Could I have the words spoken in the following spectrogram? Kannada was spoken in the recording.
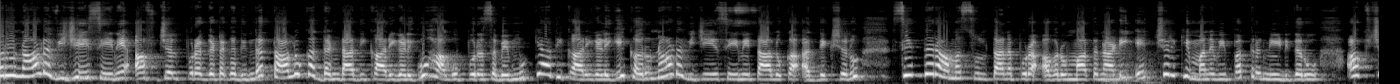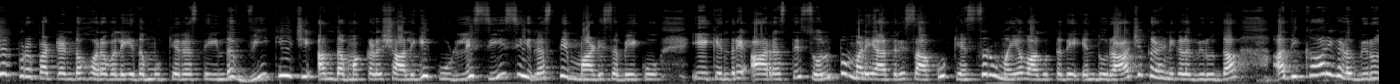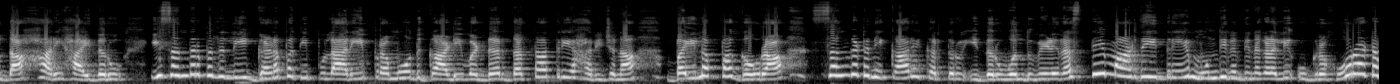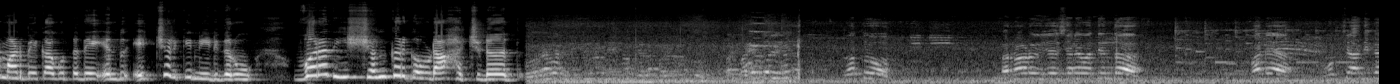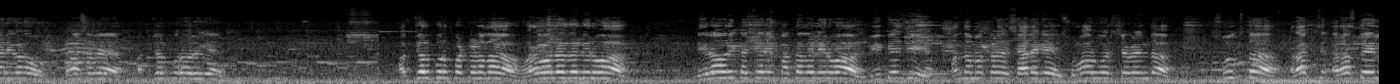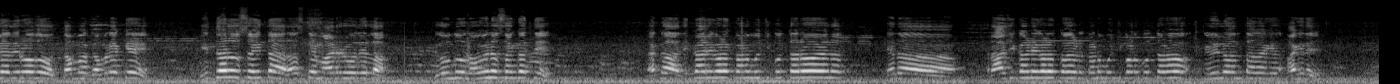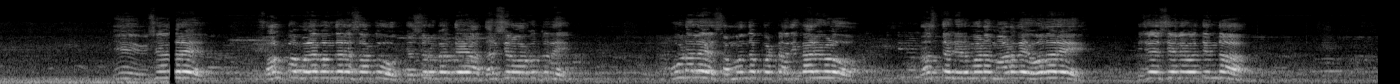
ವಿಜಯ ಸೇನೆ ಅಫ್ಜಲ್ಪುರ ಘಟಕದಿಂದ ತಾಲೂಕಾ ದಂಡಾಧಿಕಾರಿಗಳಿಗೂ ಹಾಗೂ ಪುರಸಭೆ ಮುಖ್ಯಾಧಿಕಾರಿಗಳಿಗೆ ಕರುನಾಡ ವಿಜಯ ಸೇನೆ ತಾಲೂಕಾ ಅಧ್ಯಕ್ಷರು ಸಿದ್ದರಾಮ ಸುಲ್ತಾನಪುರ ಅವರು ಮಾತನಾಡಿ ಎಚ್ಚರಿಕೆ ಮನವಿ ಪತ್ರ ನೀಡಿದರು. ಅಫ್ಜಲ್ಪುರ ಪಟ್ಟಣದ ಹೊರವಲಯದ ಮುಖ್ಯ ರಸ್ತೆಯಿಂದ ವಿಕೆಜಿ ಅಂಧ ಮಕ್ಕಳ ಶಾಲೆಗೆ ಕೂಡಲೇ ಸಿಸಿ ರಸ್ತೆ ಮಾಡಿಸಬೇಕು. ಏಕೆಂದರೆ ಆ ರಸ್ತೆ ಸ್ವಲ್ಪ ಮಳೆಯಾದರೆ ಸಾಕು, ಕೆಸರು ಮಯವಾಗುತ್ತದೆ ಎಂದು ರಾಜಕಾರಣಿಗಳ ವಿರುದ್ಧ ಅಧಿಕಾರಿಗಳ ವಿರುದ್ಧ ಹರಿಹಾಯ್ದರು ಈ ಸಂದರ್ಭದಲ್ಲಿ ಗಣಪತಿ ಪುಲಾರಿ, ಪ್ರಮೋದ್ ಗಾಡಿವಡ್ಡರ್ ದತ್ತಾತ್ರೇಯ ಹರಿಜನ, ಬೈಲಪ್ಪ ಗೌರ ಸಂಘಟನೆ ಕಾರ್ಯಕರ್ತರು ಇದ್ದರು. ಒಂದು ವೇಳೆ ರಸ್ತೆ ಮಾಡದೇ ಇದ್ರೆ ಮುಂದಿನ ದಿನಗಳಲ್ಲಿ ಉಗ್ರ ಹೋರಾಟ ಮಾಡಬೇಕಾಗುತ್ತದೆ ಎಂದು ಎಚ್ಚರಿಕೆ ನೀಡಿದರು. ವರದಿ ಶಂಕರ್ ಗೌಡ ಹಚ್ಚಡದ್ ಕರ್ನಾಟಕ ವಿಜಯ ಸೇನೆ ವತಿಯಿಂದ ಮಾನ್ಯ ಮುಖ್ಯ ಅಧಿಕಾರಿಗಳು ಪುರಸಭೆ ಅಫ್ಜಲ್ಪುರ ಪಟ್ಟಣದ ಹೊರವಲಯದಲ್ಲಿರುವ ನೀರಾವರಿ ಕಚೇರಿ ಪಕ್ಕದಲ್ಲಿರುವ ವಿ ಕೆ ಜಿ ಅಂಧ ಮಕ್ಕಳ ಶಾಲೆಗೆ ಸುಮಾರು ವರ್ಷಗಳಿಂದ ಸೂಕ್ತ ರಸ್ತೆ ಇಲ್ಲದಿರುವುದು ತಮ್ಮ ಗಮನಕ್ಕೆ ಇದ್ದರೂ ಸಹಿತ ರಸ್ತೆ ಮಾಡಿರುವುದಿಲ್ಲ. ಇದೊಂದು ನೋವಿನ ಸಂಗತಿ. ಯಾಕ ಅಧಿಕಾರಿಗಳು ಕಣ್ಣು ಮುಚ್ಚಿಕೊತ್ತಾರೋ ಏನೋ ಏನೋ ರಾಜಕಾರಣಿಗಳು ಕಣ್ಣು ಮುಚ್ಚಿಕೊಂಡು ಕೂತಾರೋ ತಿಳಿಯುವಂತ ಆಗಿದೆ. ಈ ವಿಷಯ ಸ್ವಲ್ಪ ಮಳೆ ಬಂದರೆ ಸಾಕು. ಹೆಸರು ಗದ್ದೆಯ ದರ್ಶನವಾಗುತ್ತದೆ. ಕೂಡಲೇ ಸಂಬಂಧಪಟ್ಟ ಅಧಿಕಾರಿಗಳು ರಸ್ತೆ ನಿರ್ಮಾಣ ಮಾಡದೆ ಹೋದರೆ ವಿಜಯ ಸೇನೆ ವತಿಯಿಂದ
